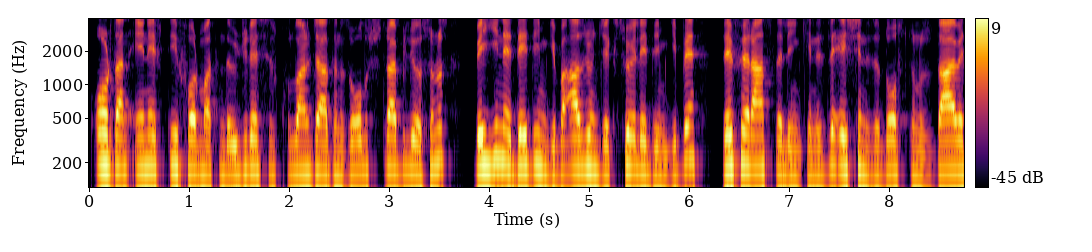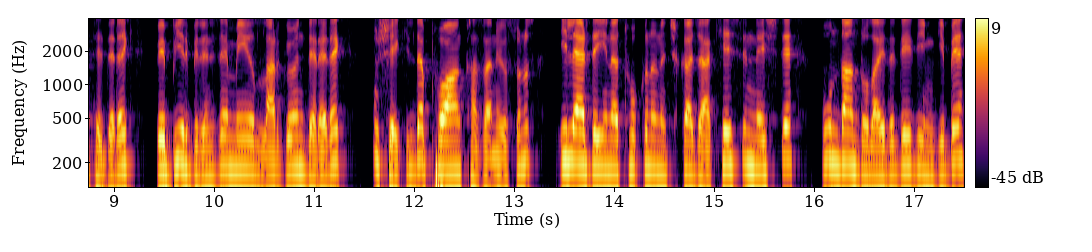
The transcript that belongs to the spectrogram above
Oradan NFT formatında ücretsiz kullanıcı adınızı oluşturabiliyorsunuz. Ve yine dediğim gibi az önceki söylediğim gibi referanslı linkinizle eşinizi dostunuzu davet ederek ve birbirinize mailler göndererek bu şekilde puan kazanıyorsunuz. İleride yine token'ının çıkacağı kesinleşti. Bundan dolayı da dediğim gibi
